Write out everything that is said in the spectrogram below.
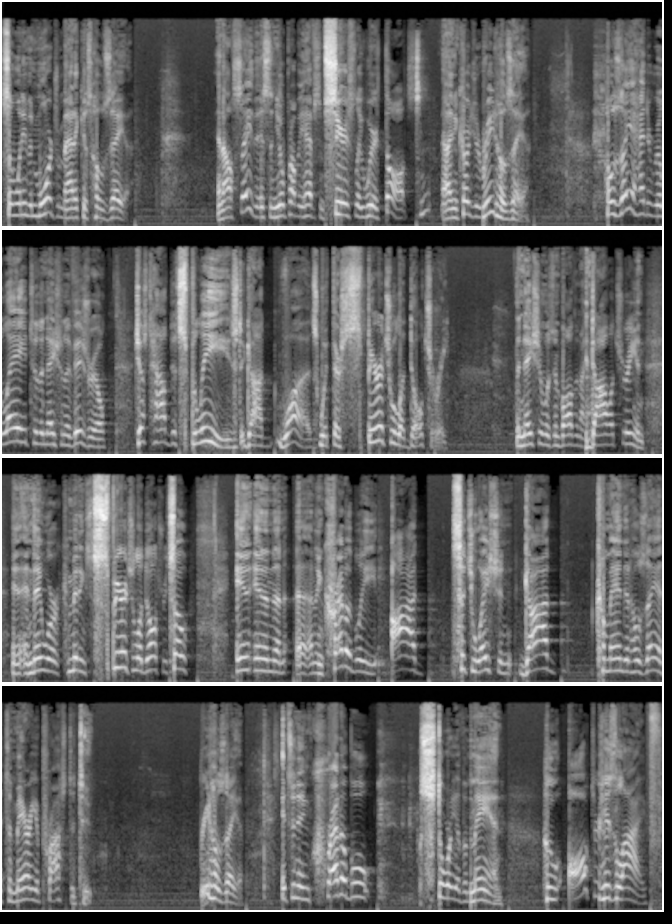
Someone even more dramatic is Hosea. And I'll say this, and you'll probably have some seriously weird thoughts. I encourage you to read Hosea. Hosea had to relay to the nation of Israel just how displeased God was with their spiritual adultery. The nation was involved in idolatry and, and, and they were committing spiritual adultery. So, in, in an, an incredibly odd situation, God commanded Hosea to marry a prostitute. Read Hosea. It's an incredible story of a man who altered his life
